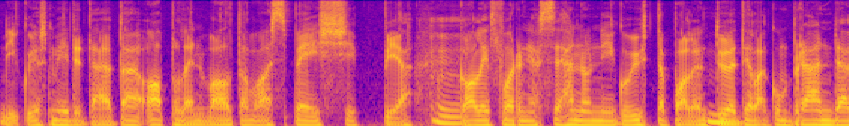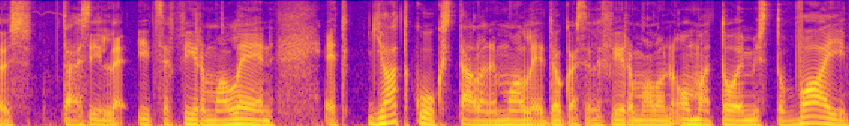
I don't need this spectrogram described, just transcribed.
niin kuin jos mietitään jotain Applen valtavaa spaceshipia mm. Kaliforniassa, sehän on niin kuin yhtä paljon mm. työtila kuin brändäys tai sille itse firmalleen. Että jatkuuko tällainen malli, että jokaiselle firmalla on oma toimisto vai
